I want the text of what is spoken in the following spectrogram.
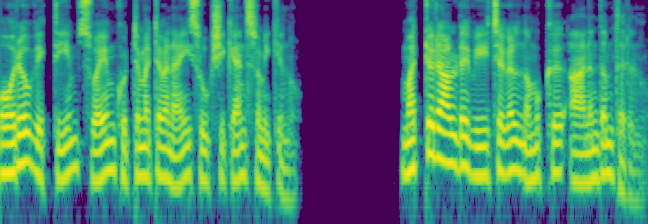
ഓരോ വ്യക്തിയും സ്വയം കുറ്റമറ്റവനായി സൂക്ഷിക്കാൻ ശ്രമിക്കുന്നു. മറ്റൊരാളുടെ വീഴ്ചകൾ നമുക്ക് ആനന്ദം തരുന്നു.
